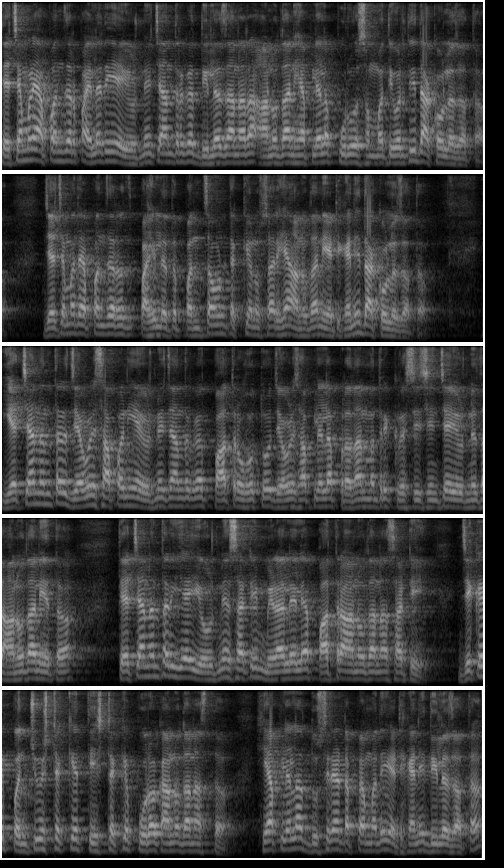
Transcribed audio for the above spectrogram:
त्याच्यामुळे आपण जर पाहिलं तर या योजनेच्या अंतर्गत दिलं जाणारं अनुदान हे आपल्याला पूर्वसंमतीवरती दाखवलं जातं. ज्याच्यामध्ये आपण जर पाहिलं तर पंचावन्न टक्क्यानुसार हे अनुदान या ठिकाणी दाखवलं जातं. याच्यानंतर ज्यावेळेस आपण या योजनेच्या अंतर्गत पात्र होतो ज्यावेळेस आपल्याला प्रधानमंत्री कृषी सिंचन योजनेचं अनुदान येतं त्याच्यानंतर या योजनेसाठी मिळालेल्या पात्र अनुदानासाठी जे काही पंचवीस टक्के तीस टक्के पूरक अनुदान असतं हे आपल्याला दुसऱ्या टप्प्यामध्ये या ठिकाणी दिलं जातं.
